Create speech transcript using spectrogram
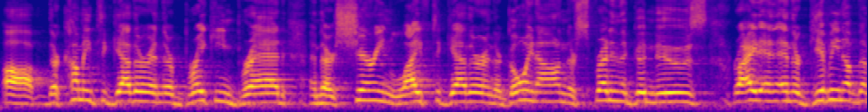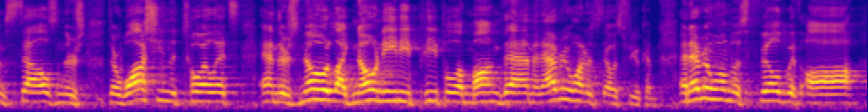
Uh, they're coming together and they're breaking bread and they're sharing life together and they're going out and they're spreading the good news, right? And, and they're giving of themselves and there's, they're washing the toilets and there's no, like, no needy people among them. And everyone was, that was few, and everyone was filled with awe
